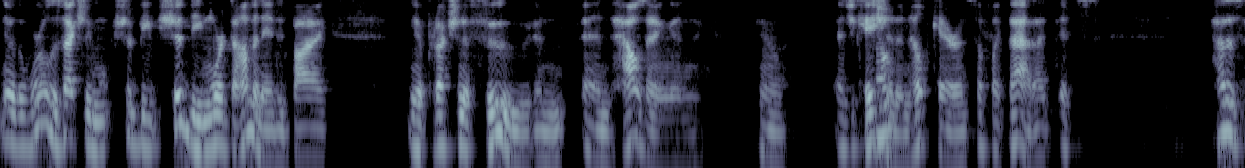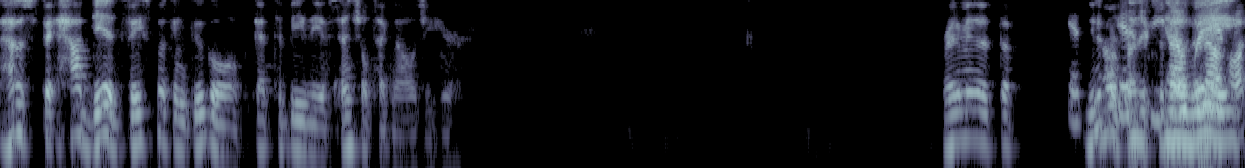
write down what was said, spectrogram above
you know, the world is actually should be should be more dominated by, you know, production of food and and housing and you know, education oh. and healthcare and stuff like that. I, it's how does how does how did Facebook and Google get to be the essential technology here? Right. I mean, the, the it, unicorn project's about, way, about,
